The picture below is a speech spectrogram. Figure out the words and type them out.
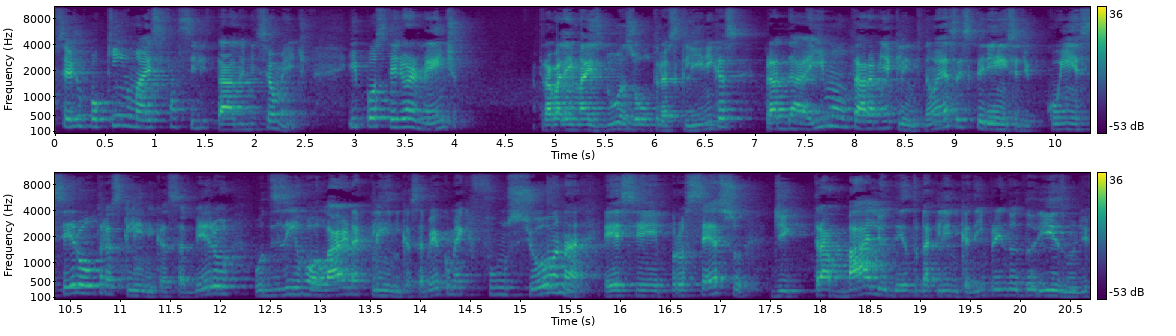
seja um pouquinho mais facilitado inicialmente. E posteriormente, trabalhei mais duas outras clínicas para daí montar a minha clínica. Então, essa experiência de conhecer outras clínicas, saber o, o, desenrolar da clínica, saber como é que funciona esse processo de trabalho dentro da clínica, de empreendedorismo, de,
